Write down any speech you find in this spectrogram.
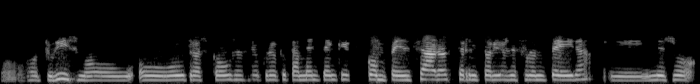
o, o turismo ou, ou outras cousas, eu creo que tamén ten que compensar os territorios de fronteira e neso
